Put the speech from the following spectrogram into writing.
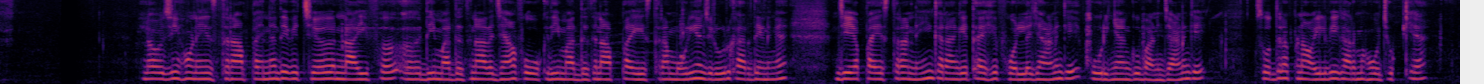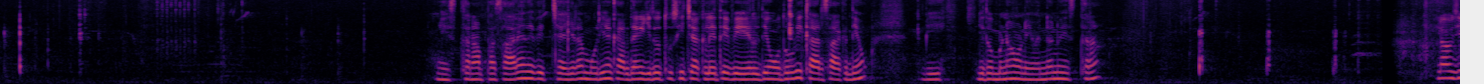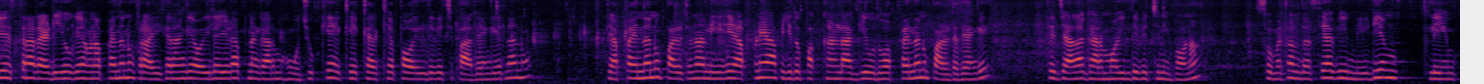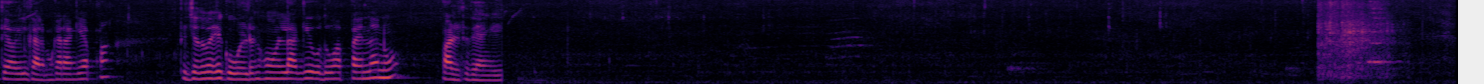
ਲਓ ਜੀ, ਹੁਣ ਇਸ ਤਰ੍ਹਾਂ ਆਪਾਂ ਇਹਨਾਂ ਦੇ ਵਿੱਚ ਨਾਈਫ ਦੀ ਮਦਦ ਨਾਲ ਜਾਂ ਫੋਕ ਦੀ ਮਦਦ ਨਾਲ ਆਪਾਂ ਇਸ ਤਰ੍ਹਾਂ ਮੋਹਰੀਆਂ ਜ਼ਰੂਰ ਕਰ ਦੇਣੀਆਂ। ਜੇ ਆਪਾਂ ਇਸ ਤਰ੍ਹਾਂ ਨਹੀਂ ਕਰਾਂਗੇ ਤਾਂ ਇਹ ਫੁੱਲ ਜਾਣਗੇ, ਪੂਰੀਆਂ ਵਾਂਗੂ ਬਣ ਜਾਣਗੇ। ਸੋ ਉਧਰ ਆਪਣਾ ਆਇਲ ਵੀ ਗਰਮ ਹੋ ਚੁੱਕਿਆ ਇਸ ਤਰ੍ਹਾਂ ਆਪਾਂ ਸਾਰਿਆਂ ਦੇ ਵਿੱਚ ਹੈ ਜਿਹੜਾ ਮੋਹਰੀਆਂ ਕਰ ਦਿਆਂਗੇ, ਜਦੋਂ ਤੁਸੀਂ ਚਕਲੇ ਤੇ ਵੇਲਦੇ ਹੋ, ਉਦੋਂ ਵੀ ਕਰ ਸਕਦੇ ਹੋ। ਵੀ ਜਦੋਂ ਬਣਾਉਣੇ ਹੋ ਇਹਨਾਂ ਨੂੰ ਇਸ ਤਰ੍ਹਾਂ। ਲਓ ਜੀ, ਇਸ ਤਰ੍ਹਾਂ ਰੈਡੀ ਹੋ ਗਿਆ। ਹੁਣ ਆਪਾਂ ਇਹਨਾਂ ਨੂੰ ਫਰਾਈ ਕਰਾਂਗੇ। ਆਇਲ ਹੈ ਜਿਹੜਾ ਆਪਣਾ ਗਰਮ ਹੋ ਚੁੱਕਿਆ ਇੱਕ ਇੱਕ ਕਰਕੇ ਆਪਾਂ ਆਇਲ ਦੇ ਵਿੱਚ ਪਾ ਦਿਆਂਗੇ ਇਹਨਾਂ ਨੂੰ। ਤੇ ਆਪਾਂ ਇਹਨਾਂ ਨੂੰ ਪਲਟਣਾ ਨਹੀਂ। ਇਹ ਆਪਣੇ ਆਪ ਜਦੋਂ ਪੱਕਣ ਲੱਗ ਗਏ, ਉਦੋਂ ਆਪਾਂ ਇਹਨਾਂ ਨੂੰ ਪਲਟ ਦਿਆਂਗੇ। ਤੇ ਜ਼ਿਆਦਾ ਗਰਮ ਆਇਲ ਦੇ ਵਿੱਚ ਨਹੀਂ ਪਾਉਣਾ। ਸੋ ਮੈਂ ਤੁਹਾਨੂੰ ਦੱਸਿਆ ਵੀ ਮੀਡੀਅਮ ਫਲੇਮ ਤੇ ਆਇਲ ਗਰਮ ਕਰਾਂਗੇ ਆਪਾਂ। ਤੇ ਜਦੋਂ ਇਹ 골ਡਨ ਹੋਣ ਲੱਗ ਗਏ, ਉਦੋਂ ਆਪਾਂ ਇਹਨਾਂ ਨੂੰ ਪਲਟ ਦਿਆਂਗੇ।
